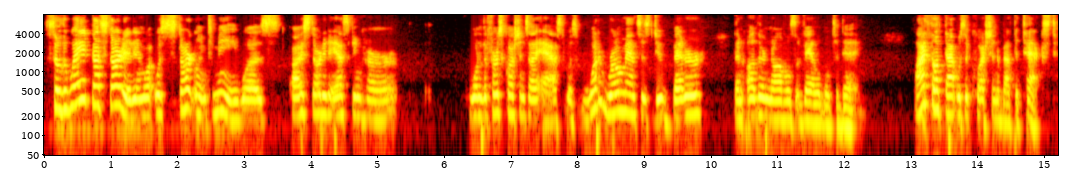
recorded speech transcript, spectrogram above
so the way it got started and what was startling to me was I started asking her one of the first questions I asked was what do romances do better than other novels available today? I thought that was a question about the text.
